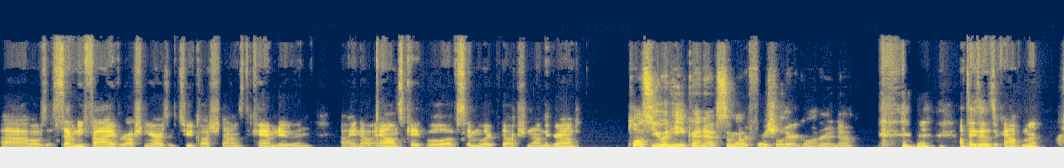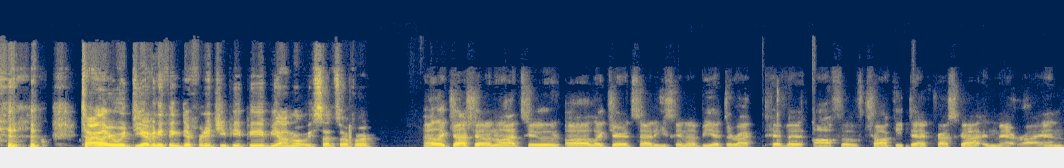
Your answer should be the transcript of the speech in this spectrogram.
uh, what was it, 75 rushing yards and two touchdowns to Cam Newton. Uh, you know, Allen's capable of similar production on the ground. Plus, you and he kind of have similar facial hair going right now. I'll take that as a compliment. Tyler, would, do you have anything different at GPP beyond what we said so far? I like Josh Allen a lot too. Uh, like Jared said, he's going to be a direct pivot off of chalky Dak Prescott and Matt Ryan.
